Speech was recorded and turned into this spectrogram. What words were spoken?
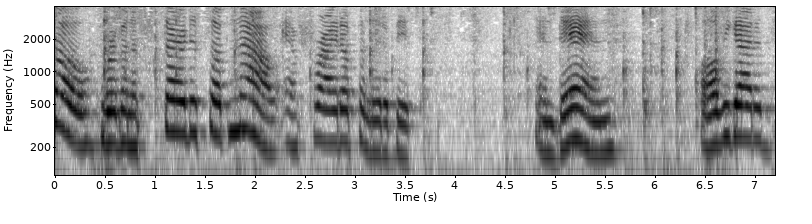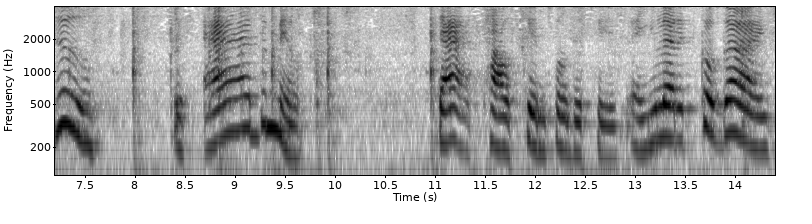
So we're to stir this up now and fry it up a little bit. And then all we got to do is add the milk. That's how simple this is. And you let it cook, guys,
